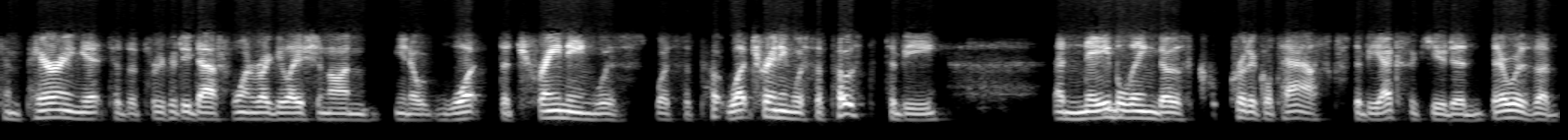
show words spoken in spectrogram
comparing it to the 350-1 regulation on, you know, what the training was was what training was supposed to be, enabling those critical tasks to be executed, there was a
